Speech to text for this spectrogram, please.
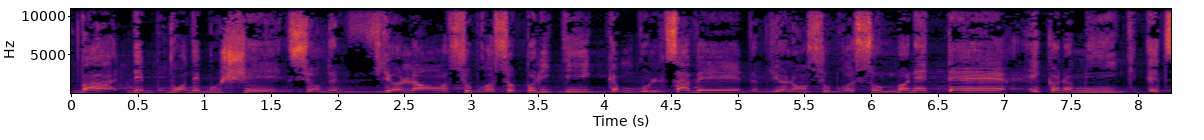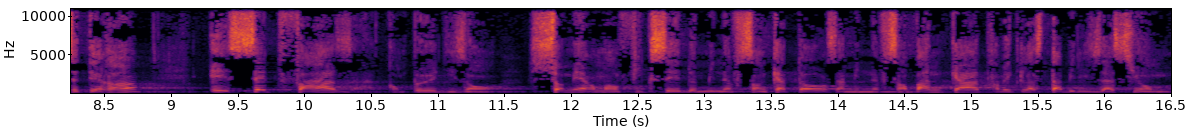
vont déboucher sur de violents soubresauts politiques, comme vous le savez, de violents soubresauts monétaires, économiques, etc. Et cette phase, qu'on peut, disons, sommairement fixer de 1914 à 1924, avec la stabilisation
